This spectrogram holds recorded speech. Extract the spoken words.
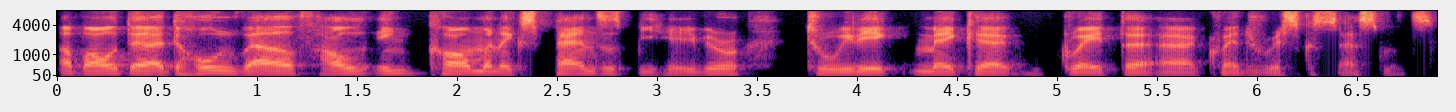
about uh, the whole wealth how income and expenses behavior to really make a great uh, credit risk assessments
